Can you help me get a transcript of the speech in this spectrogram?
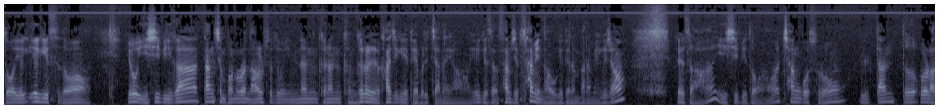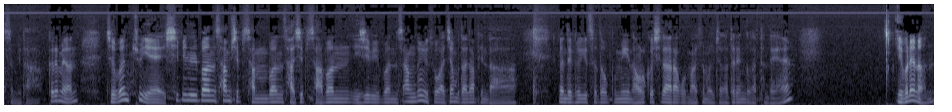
또 여기, 여기서도 요 22가 당첨 번호로 나올 수도 있는 그런 근거를 가지게 돼버렸잖아요. 여기서 33이 나오게 되는 바람에 그죠? 그래서 22도 참고수로 일단 더 올랐습니다. 그러면 저번 주에 11번, 33번, 44번, 22번 쌍둥이 수가 전부 다 잡힌다. 그런데 거기서도 분명히 나올 것이다 라고 말씀을 제가 드린 것 같은데 이번에는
